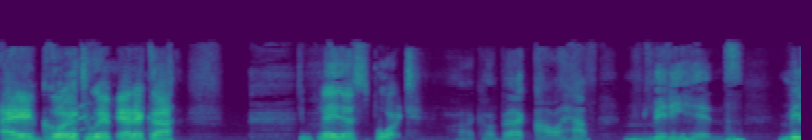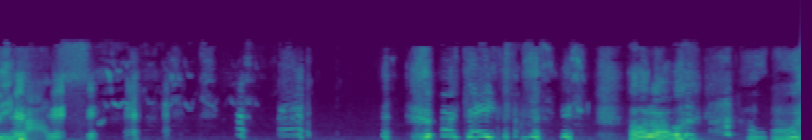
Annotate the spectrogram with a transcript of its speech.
I am going to America to play the sport. I come back, I'll have mini hens, mini cows. I can't. Hold on. Hold on.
